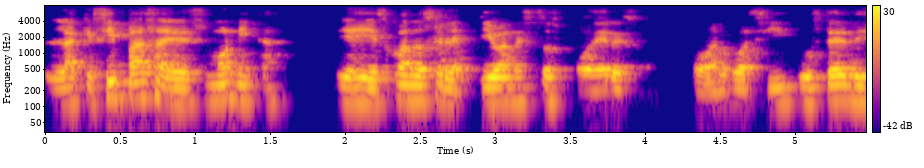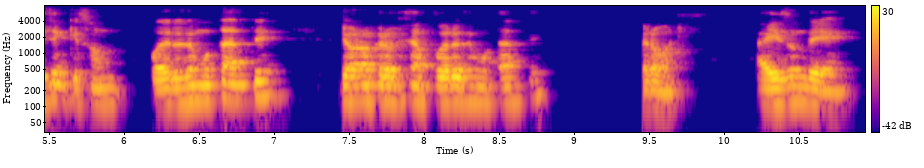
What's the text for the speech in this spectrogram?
la que sí pasa es Mónica. Y ahí es cuando se le activan estos poderes o algo así. Ustedes dicen que son poderes de mutante. Yo no creo que sean poderes de mutante. Pero bueno, ahí es donde,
